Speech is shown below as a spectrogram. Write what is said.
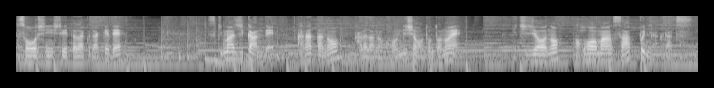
送信していただくだけで隙間時間であなたの体のコンディションを整え日常のパフォーマンスアップに役立つ。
